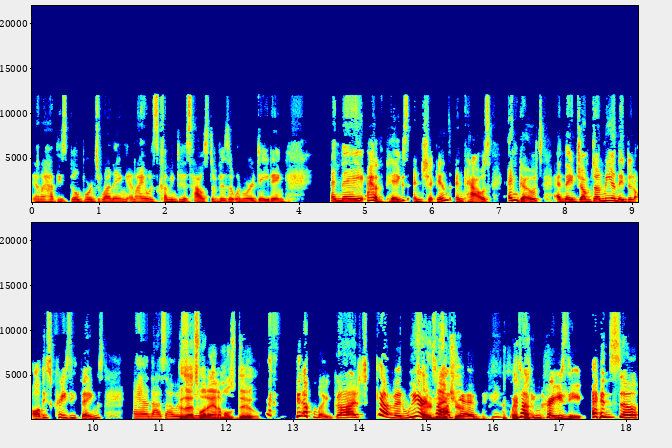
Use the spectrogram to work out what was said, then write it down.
and I had these billboards running, and I was coming to his house to visit when we were dating and they have pigs and chickens and cows and goats and they jumped on me and they did all these crazy things and as i was Because that's what animals do. oh my gosh kevin we It's are talking we're talking crazy and so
